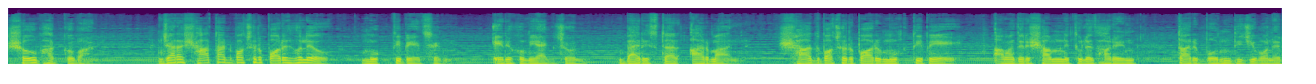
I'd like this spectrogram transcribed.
সৌভাগ্যবান, যারা সাত আট বছর পরে হলেও মুক্তি পেয়েছেন। এরকমই একজন ব্যারিস্টার আরমান। সাত বছর পর মুক্তি পেয়ে আমাদের সামনে তুলে ধরেন তার বন্দি জীবনের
